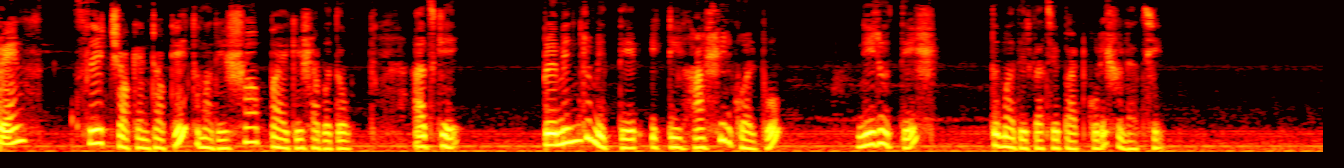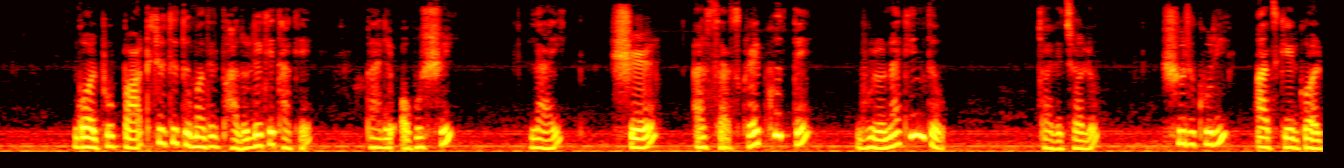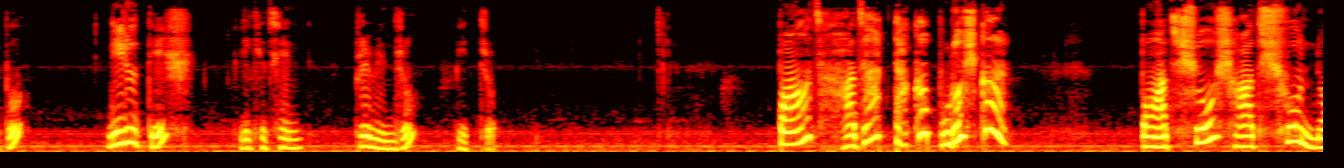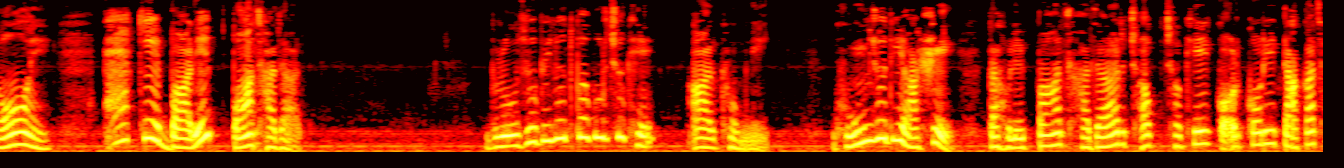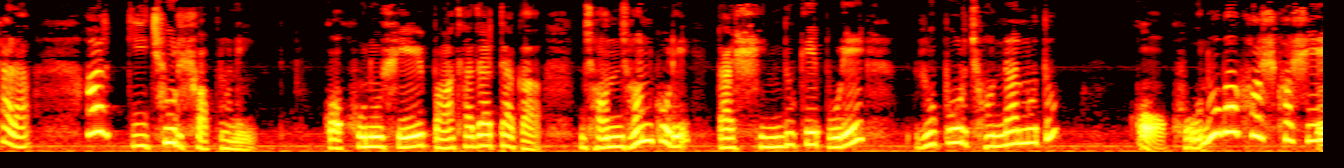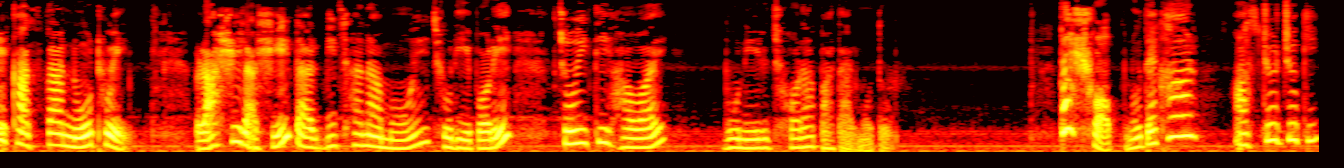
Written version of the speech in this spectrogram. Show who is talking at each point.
Speaker 1: Friends slate chalk and টকে তোমাদের সব বাইকে স্বাগত। আজকে প্রেমেন্দ্র মিত্রের একটি হাসির গল্প নিরুদ্দেশ তোমাদের কাছে পাঠ করে শোনাচ্ছি। গল্প পাঠ যদি তোমাদের ভালো লেগে থাকে, তাহলে অবশ্যই লাইক শেয়ার আর সাবস্ক্রাইব করতে ভুলো না কিন্তু। তাহলে চলো শুরু করি আজকের গল্প। নিরুদ্দেশ লিখেছেন প্রেমেন্দ্র মিত্র। পাঁচ হাজার টাকা পুরস্কার? পাঁচশো সাতশো নয়, একেবারে পাঁচ হাজার। ব্রজ বিনোদবাবুর চোখে আর ঘুম নেই। ঘুম যদি আসে, তাহলে পাঁচ হাজার ঝকঝকে করকরে টাকা ছাড়া আর কিছুর স্বপ্ন নেই। কখনো সে পাঁচ হাজার টাকা ঝনঝন করে তার সিন্ধুকে পড়ে রূপোর ঝর্ণার মতো কখনো বা খসখসে খাস্তা নোট হয়ে রাশি রাশি তার বিছানাময় ছড়িয়ে পড়ে চৈতি হাওয়ায় বনের ঝরা পাতার মতো। তার স্বপ্ন দেখার আশ্চর্য কি?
